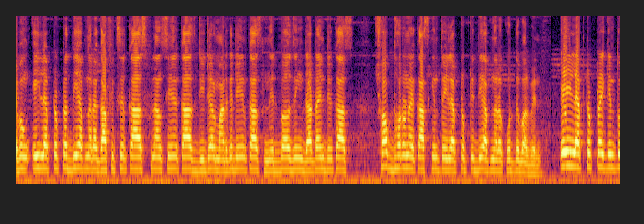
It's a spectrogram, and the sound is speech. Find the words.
এবং এই ল্যাপটপটা দিয়ে আপনারা গ্রাফিক্সের কাজ ফ্রিলান্সিংয়ের কাজ ডিজিটাল মার্কেটিংয়ের কাজ নেট ব্রাউজিং ডাটা এন্ট্রির কাজ, সব ধরনের কাজ কিন্তু এই ল্যাপটপটি দিয়ে আপনারা করতে পারবেন। এই ল্যাপটপটায় কিন্তু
